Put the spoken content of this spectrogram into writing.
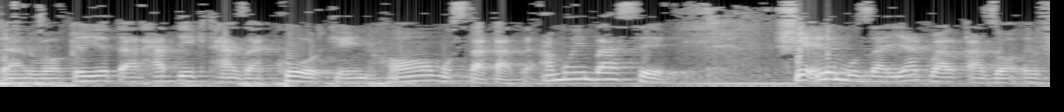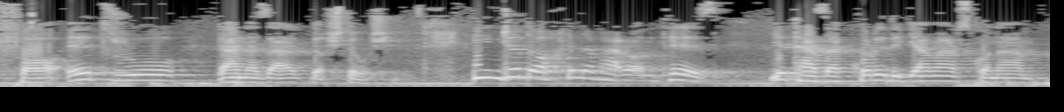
در واقع در حد یک تذکر که اینها مستقره. اما این بحث فعل مزیق بر قضاء فائد رو در نظر داشته باشیم. اینجا داخل پرانتز یه تذکر دیگه هم ارز کنم.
